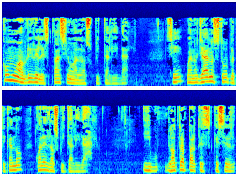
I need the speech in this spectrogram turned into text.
cómo abrir el espacio a la hospitalidad. Sí, bueno, ya nos estuvo platicando cuál es la hospitalidad. Y la otra parte es que ser,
